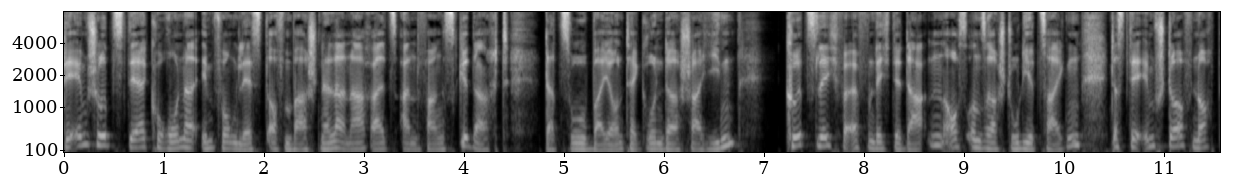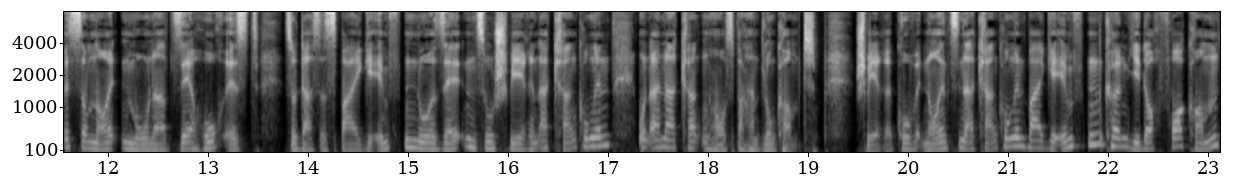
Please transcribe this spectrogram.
Der Impfschutz der Corona-Impfung lässt offenbar schneller nach als anfangs gedacht. Dazu BioNTech-Gründer Shahin. Kürzlich veröffentlichte Daten aus unserer Studie zeigen, dass der Impfstoff noch bis zum neunten Monat sehr hoch ist, sodass es bei Geimpften nur selten zu schweren Erkrankungen und einer Krankenhausbehandlung kommt. Schwere Covid-19-Erkrankungen bei Geimpften können jedoch vorkommen,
